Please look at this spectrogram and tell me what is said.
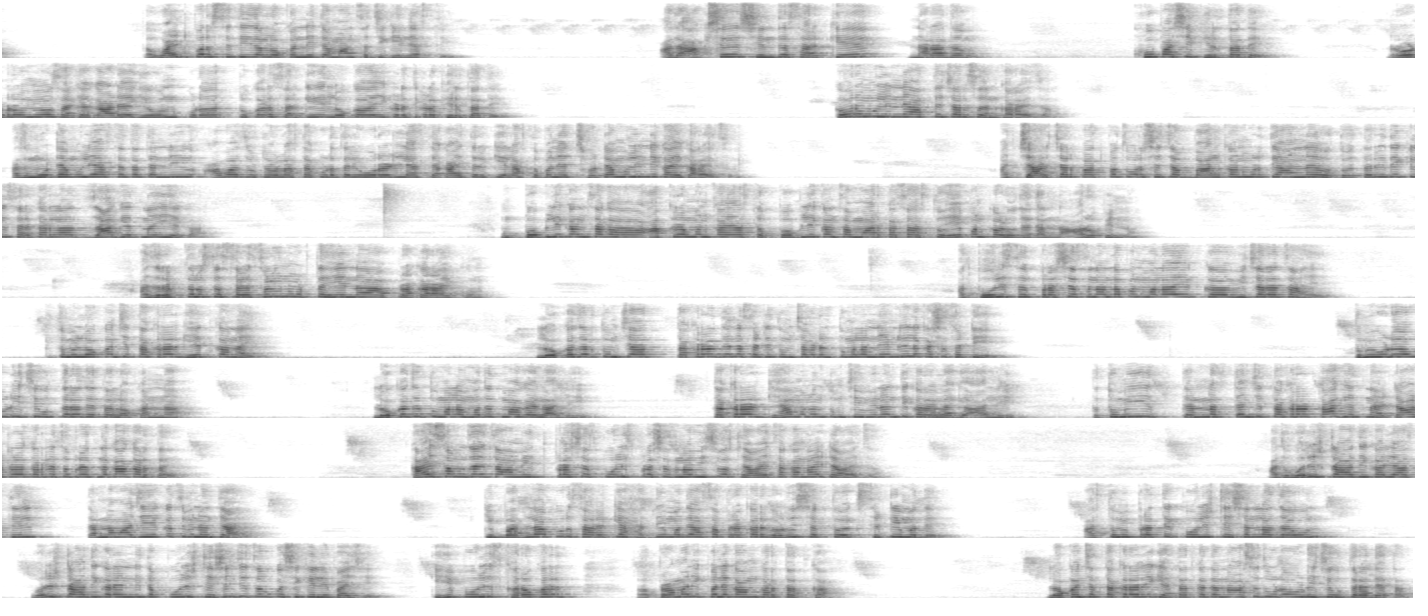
तर वाईट परिस्थिती त्या लोकांनी त्या माणसाची केली असती. आज अक्षय शिंदेसारखे नराधम खूप अशी फिरतात आहे रोड रोमिओसारख्या गाड्या घेऊन कुठं टुकारसारखी लोक इकडं तिकडं फिरतात आहे कौर मुलींनी अत्याचार सहन करायचा. आज मोठ्या मुली असत्या तर त्यांनी आवाज उठवला असता कुठंतरी ओरडल्या असत्या काहीतरी केलं असतं पण या छोट्या मुलींनी काय करायचं? आज चार चार पाच पाच वर्षाच्या बालकांवरती अन्याय होतोय तरी देखील सरकारला जाग येत नाहीये का? मग पब्लिकांचा का- आक्रमण काय असतं? पब्लिकांचा मार कसा असतो हे पण कळू द्या त्यांना आरोपींना. आज रक्त नुसतं सळसळून उठतं हे ना प्रकार ऐकून. आज पोलीस प्रशासनाला पण मला एक विचारायचं आहे की तुम्ही लोकांची तक्रार घेत का नाही? लोक जर तुमच्या तक्रार देण्यासाठी तुमच्याकडे तुम्हाला नेमलेलं कशासाठी? तुम्ही उडवाउडीची उत्तरं देता लोकांना. लोक जर तुम्हाला मदत मागायला आली तक्रार घ्या म्हणून तुमची विनंती करायला आली तर तुम्ही त्यांना त्यांची तक्रार का घेत नाही? टाळाटाळ करण्याचा प्रयत्न का करताय? काय समजायचं आम्ही? प्रशास पोलीस प्रशासनावर विश्वास ठेवायचा का नाही ठेवायचा? आज वरिष्ठ अधिकारी असतील त्यांना माझी एकच विनंती आहे की बदलापूर सारख्या हद्दीमध्ये असा प्रकार घडू शकतो एक सिटीमध्ये आज तुम्ही प्रत्येक पोलीस स्टेशनला जाऊन वरिष्ठ अधिकाऱ्यांनी तर पोलीस स्टेशनची चौकशी केली पाहिजे की ही पोलीस खरोखर प्रामाणिकपणे काम करतात का? लोकांच्या तक्रारी घेतात का? त्यांना असंच उडवडीची उत्तरं देतात.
